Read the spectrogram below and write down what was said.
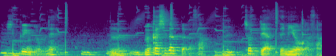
うん。低いもんね、うん。うん。昔だったらさうん。ちょっとやってみようがさ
